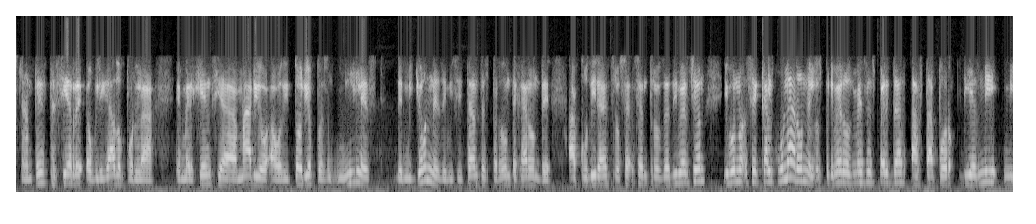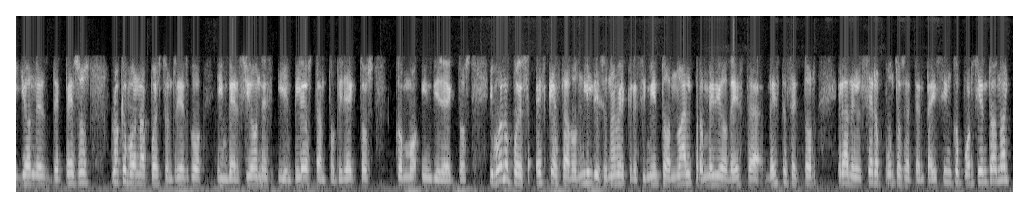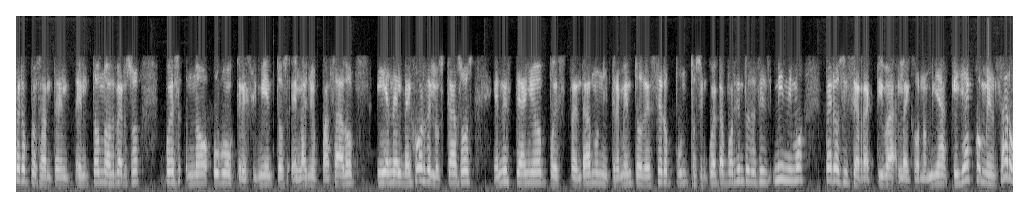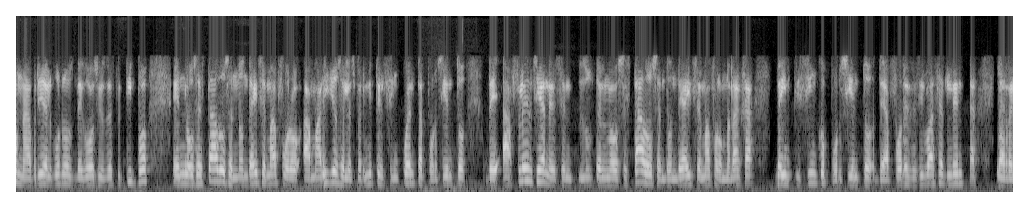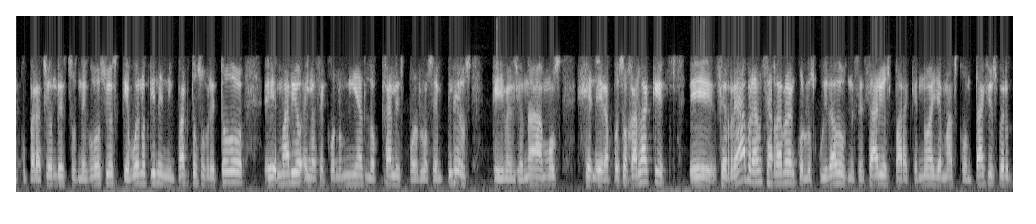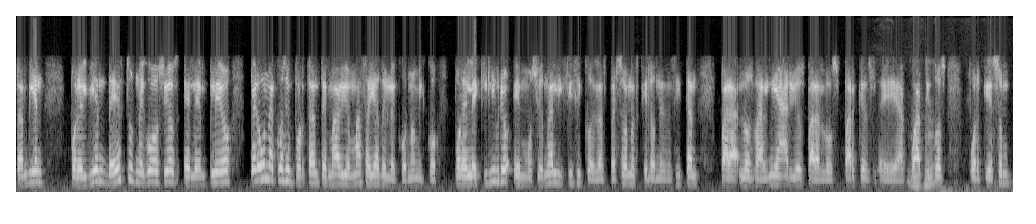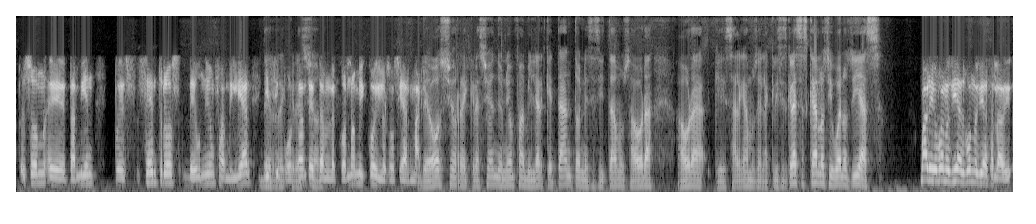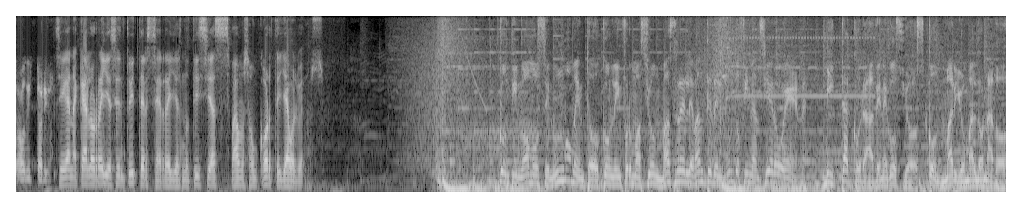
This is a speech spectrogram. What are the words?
ante este cierre obligado por la emergencia Mario Auditorio, pues miles de millones de visitantes, perdón, dejaron de acudir a estos centros de diversión y bueno, se calcularon en los primeros meses pérdidas hasta por 10 mil millones de pesos, lo que bueno ha puesto en riesgo inversiones y empleos tanto directos como indirectos. Y bueno, pues es que hasta 2019 el crecimiento anual promedio de esta de este sector era del 0.75% anual, pero pues ante el, tono adverso, pues no hubo crecimientos el año pasado y en el mejor de los casos, en este año pues tendrán un incremento de 0.50%, es decir, mínimo, pero si se reactiva la economía, que ya comenzaron a abrir algunos negocios de este tipo, en los estados en donde hay semáforo amarillo se les permite el 50% de afluencia, en, los estados en donde hay semáforo naranja, 25% de aforo, es decir, va a ser lenta la recuperación de estos negocios que, bueno, tienen impacto sobre todo, eh, Mario, en las economías locales por los empleos que mencionábamos genera. Pues ojalá que eh, se reabran, se reabran con los cuidados necesarios para que no haya más contagios, pero también por el bien de estos negocios, el empleo, pero una cosa importante, Mario, más allá de lo económico, por el equilibrio emocional y físico de las personas que lo necesitan para los balnearios, para los parques eh, acuáticos, porque son, son eh, también pues centros de unión familiar y es importante tanto lo económico y lo social, Mario. De ocio, recreación, de unión familiar que tanto necesitamos ahora, ahora que salgamos de la crisis. Gracias, Carlos, y buenos días. Mario, buenos días, buenos días al auditorio. Sigan a Carlos Reyes en Twitter, C Reyes Noticias. Vamos a un corte y ya volvemos. Continuamos en un momento con la información más relevante del mundo financiero en Bitácora de Negocios con Mario Maldonado.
